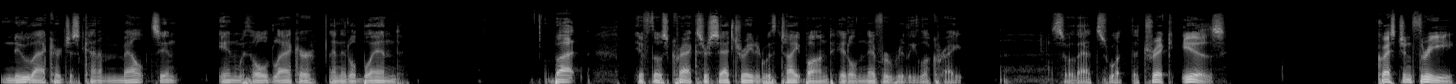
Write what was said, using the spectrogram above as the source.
new lacquer just kind of melts in in with old lacquer and it'll blend. But if those cracks are saturated with Titebond, it'll never really look right. So that's what the trick is. Question three.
